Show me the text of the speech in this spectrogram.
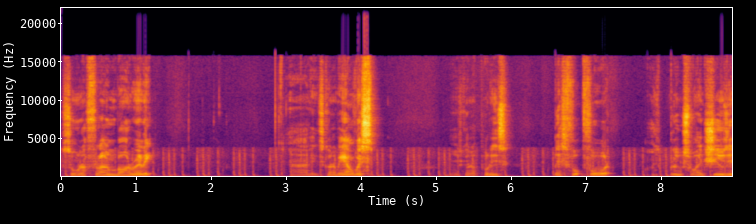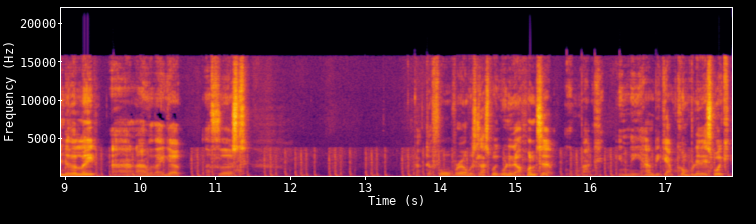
sort of flown by, really. And it's going to be Elvis. He's going to put his best foot forward. His blue suede shoes into the lead, and over they go. The first. Four Elvis last week, winning a Hunter. Back in the handicap company this week.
